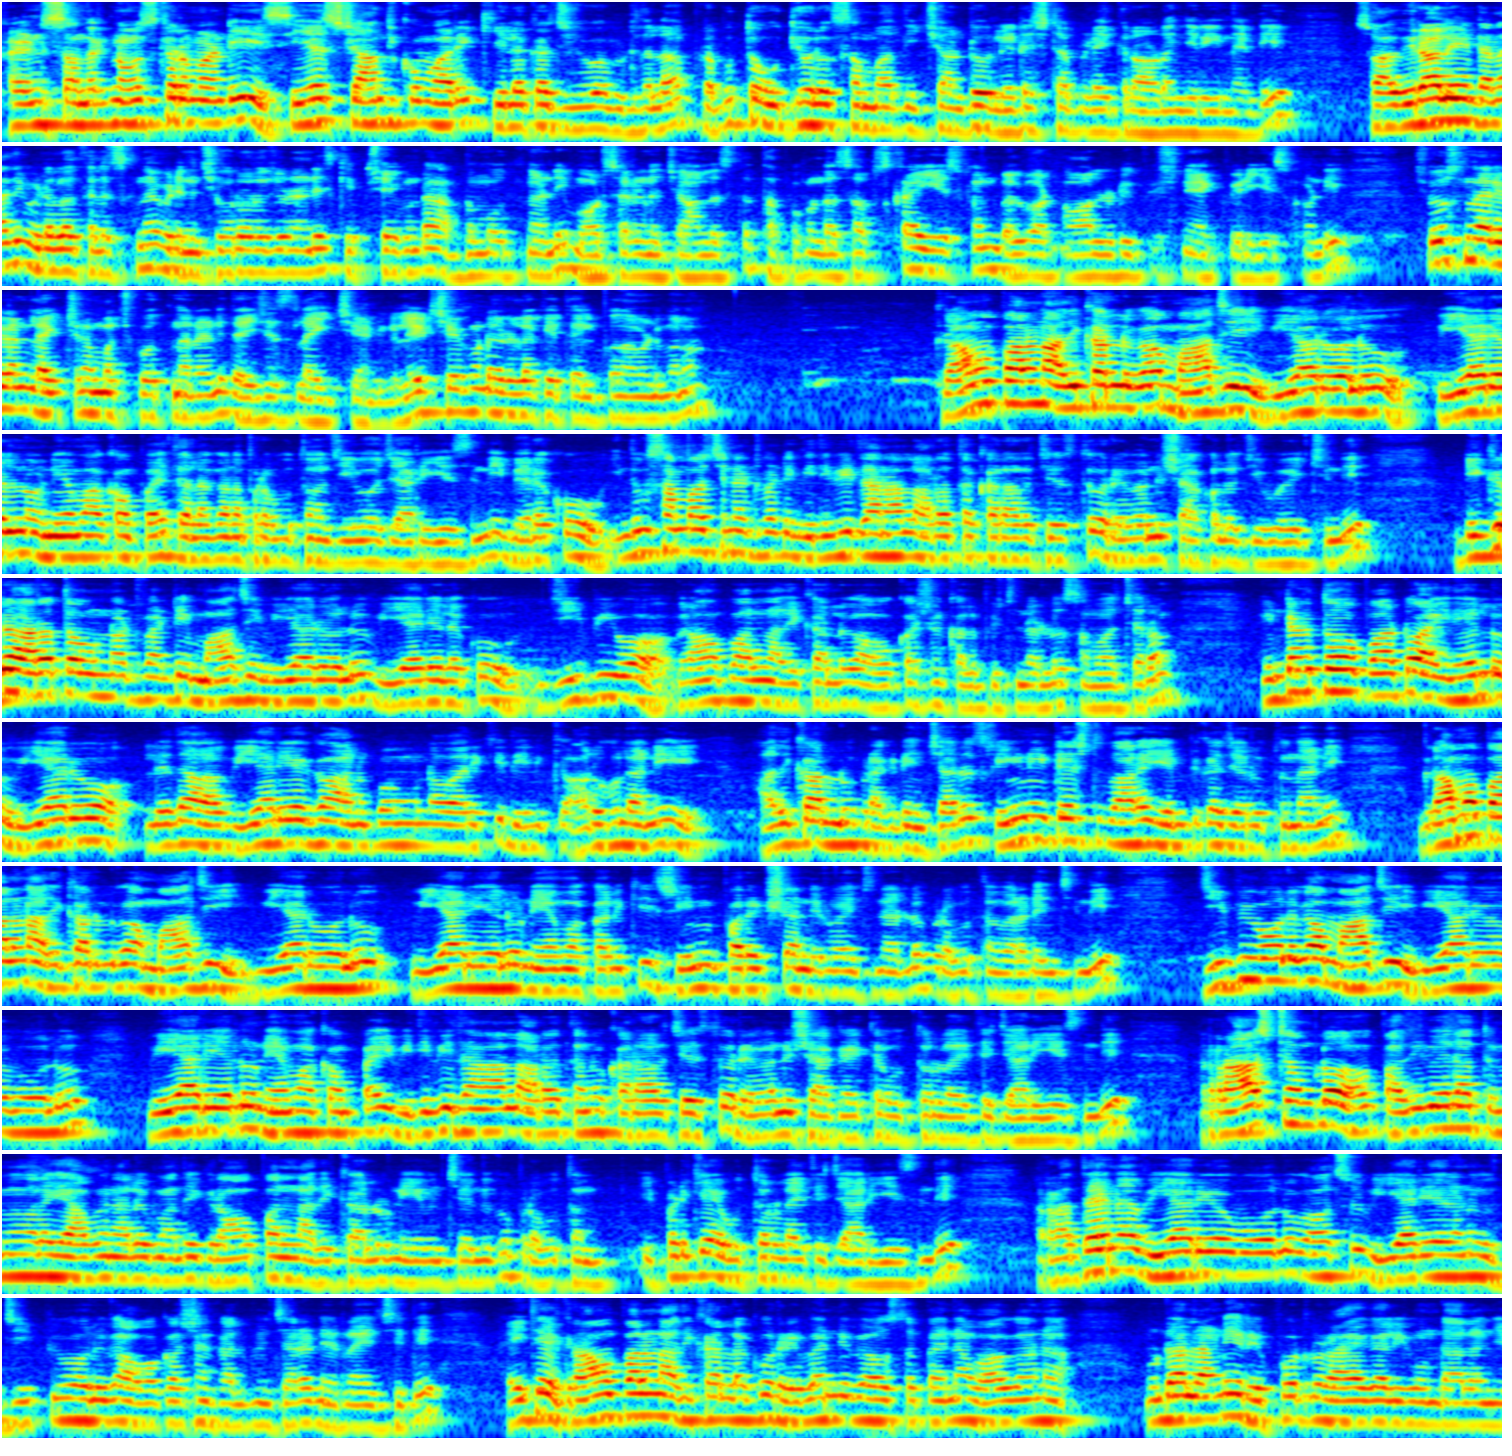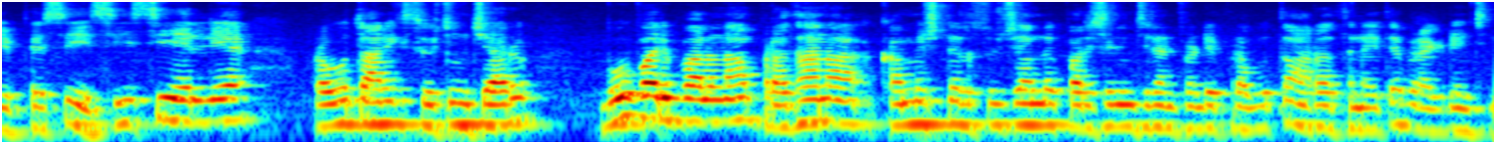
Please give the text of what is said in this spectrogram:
Friends అందరికి నమస్కారం అండి. సిఎస్ శాంతి కుమారి కీలక జీవో విడుదల ప్రభుత్వ ఉద్యోగులకు సంబంధించి అంటూ లేటెస్ట్ అప్డేట్ అయితే రావడం జరిగిందండి. సో ఆ వివరాలు ఏంటనేది వీడియోలో తెలుసుకుందాం. వీడియోని చివరిలో చూడండి. స్కిప్ చేయకుండా అర్థమవుతుందండి. మొదటిసారి ఛానల్ వస్తే తప్పకుండా సబ్స్క్రైబ్ చేసుకొని bell button all notification activate చేసుకోండి. చూస్తున్నారు కానీ లైక్ చేయడం మర్చిపోతున్నారండి. దయచేసి లైక్ చేయండి. లేట్ చేయకుండా వీళ్ళకైతే వెళ్ళిపోదామండి మనం. గ్రామ పాలన అధికారులుగా మాజీ విఆర్ఓలు విఆర్ఎల్ను నియామకంపై తెలంగాణ ప్రభుత్వం జీవో జారీ చేసింది. మేరకు ఇందుకు సంబంధించినటువంటి విధి విధానాలు అర్హత ఖరారు చేస్తూ రెవెన్యూ శాఖలో జీవో ఇచ్చింది. డిగ్రీ అర్హత ఉన్నటువంటి మాజీ విఆర్ఓలు విఆర్ఏలకు జీపీఓ గ్రామపాలన అధికారులుగా అవకాశం కల్పించినట్లు సమాచారం. ఇంటర్తో పాటు ఐదేళ్ళు విఆర్ఓ లేదా విఆర్ఏగా అనుభవం ఉన్న వారికి దీనికి అర్హులని అధికారులు ప్రకటించారు. శ్రీని టెస్ట్ ద్వారా ఎంపిక జరుగుతుందని గ్రామ పాలన అధికారులుగా మాజీ విఆర్ఓలు విఆర్ఏలు నియామకానికి స్క్రీనింగ్ పరీక్ష నిర్వహించినట్లు ప్రభుత్వం వెల్లడించింది. జీపీఓలుగా మాజీ విఆర్ఓలు విఆర్ఏలు నియామకంపై విధి విధానాల అర్హతను ఖరారు చేస్తూ రెవెన్యూ శాఖ అయితే ఉత్తర్వులు అయితే జారీ చేసింది. రాష్ట్రంలో పదివేల తొమ్మిది వందల యాభై నాలుగు మంది గ్రామపాలన అధికారులు నియమించేందుకు ప్రభుత్వం ఇప్పటికే ఉత్తర్వులు అయితే జారీ చేసింది. రథైన విఆర్ఓలు కావచ్చు విఆర్ఏలను జీపీఓలుగా అవకాశం కల్పించాలని నిర్ణయించింది. అయితే గ్రామపాలన అధికారులకు రెవెన్యూ వ్యవస్థపైన అవగాహన ఉండాలని రిపోర్ట్లు రాయగలిగి ఉండాలని చెప్పేసి సీసీఎల్ఏ ప్రభుత్వానికి సూచించారు. భూ పరిపాలన ప్రధాన కమిషనర్ సూచనలు పరిశీలించినటువంటి ప్రభుత్వం అర్హతనైతే ప్రకటించింది.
